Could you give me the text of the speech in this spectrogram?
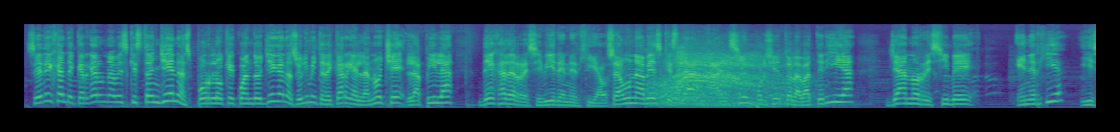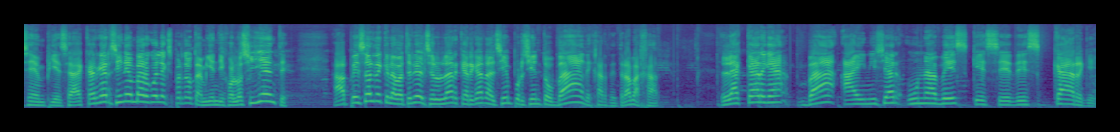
se dejan de cargar una vez que están llenas, por lo que cuando llegan a su límite de carga en la noche, la pila deja de recibir energía. O sea, una vez que está al 100% la batería, ya no recibe energía y se empieza a cargar. Sin embargo, el experto también dijo lo siguiente. A pesar de que la batería del celular cargada al 100% va a dejar de trabajar, la carga va a iniciar una vez que se descargue.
